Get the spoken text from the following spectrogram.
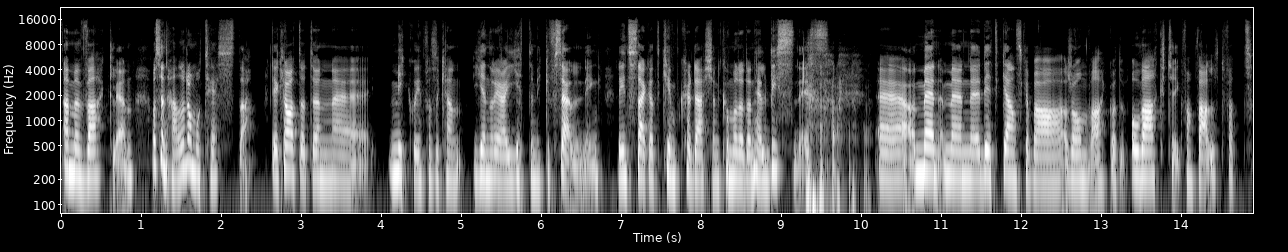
Ja men verkligen. Och sen handlar det om att testa. Det är klart att en eh, mikroinfluencer kan generera jättemycket försäljning. Det är inte säkert att Kim Kardashian kommer rädda en hel business. eh, men, men det är ett ganska bra ramverk och, och verktyg framförallt för att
